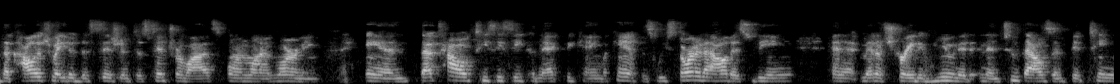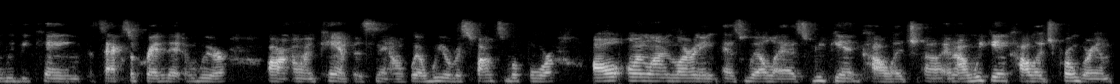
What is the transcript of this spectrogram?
the college made a decision to centralize online learning. And that's how TCC Connect became a campus. We started out as being an administrative unit, and in 2015, we became SACS accredited, and we're are on campus now, where we are responsible for all online learning as well as weekend college. Uh, and our weekend college program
